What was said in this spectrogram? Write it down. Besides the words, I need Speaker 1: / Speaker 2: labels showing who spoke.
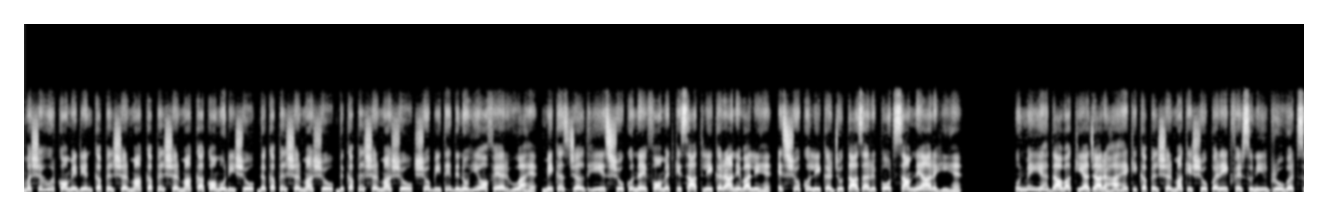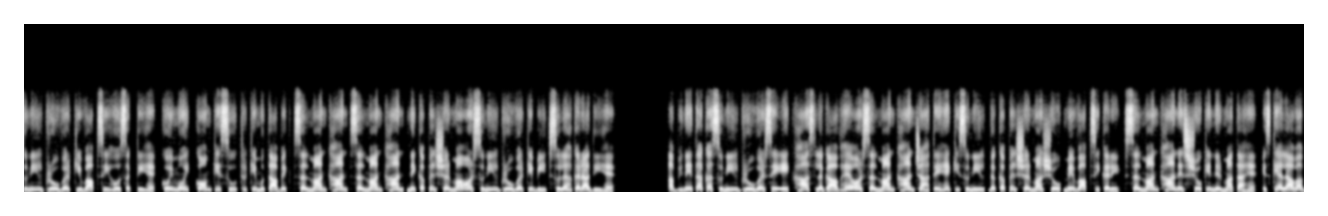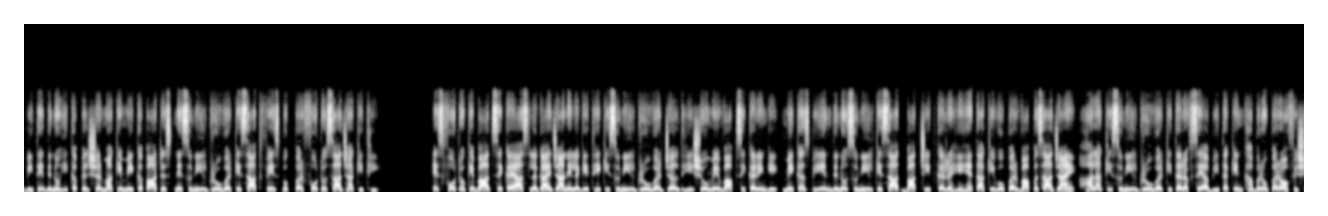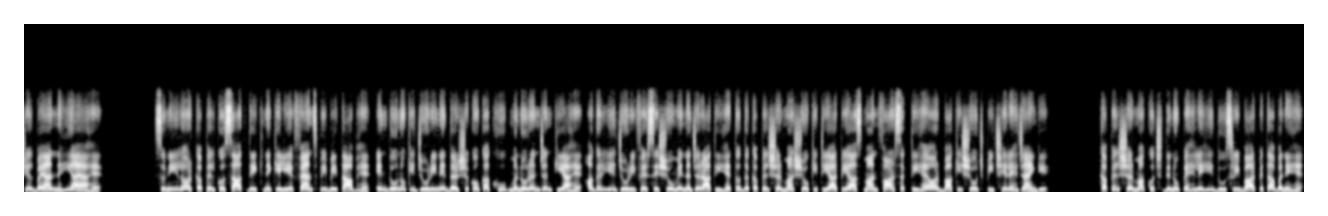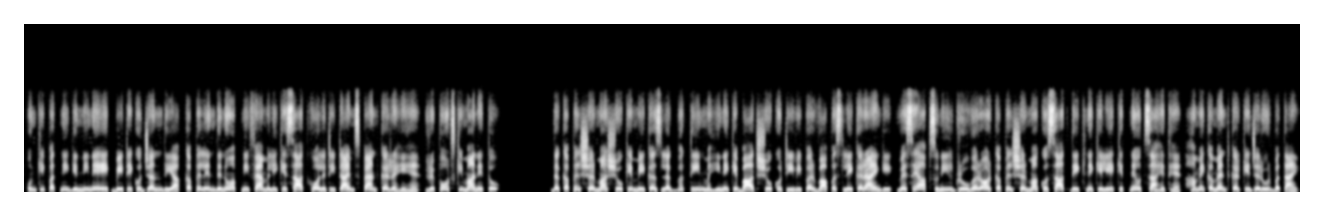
Speaker 1: मशहूर कॉमेडियन कपिल शर्मा कपिल शर्मा का comedy show, the Kapil Sharma show, the Kapil Sharma show show बीते दिनों ही ऑफ़ एयर हुआ है। मेकर्स जल्द ही इस शो को नए फॉर्मेट के साथ लेकर आने वाले हैं। इस शो को लेकर जो ताज़ा रिपोर्ट सामने आ रही हैं, उनमें यह दावा किया जा रहा है कि कपिल शर्मा के शो पर एक फिर सुनील ग्रोवर सुनील ग्रोवर की वापसी हो सकती है। कोई मोई कॉम के सूत्र के मुताबिक सलमान खान सलमान खान ने कपिल शर्मा और सुनील ग्रोवर के बीच सुलह करा दी है। अभिनेता का सुनील ग्रोवर से एक खास लगाव है और सलमान खान चाहते हैं कि सुनील द कपिल शर्मा शो में वापसी करें। सलमान खान इस शो के निर्माता हैं। इसके अलावा बीते दिनों ही कपिल शर्मा के मेकअप आर्टिस्ट ने सुनील ग्रोवर के साथ फेसबुक पर फ़ोटो साझा की थी। इस फ़ोटो के बाद से कयास लगाए जाने लगे थे कि सुनील ग्रोवर जल्द ही शो में वापसी करेंगे मेकर्स भी इन दिनों सुनील के साथ बातचीत कर रहे हैं ताकि वो पर वापस आ जाएँ। हालाँकि सुनील ग्रोवर की तरफ़ से अभी तक इन खबरों पर ऑफिशियल बयान नहीं आया है सुनील और कपिल को साथ देखने के लिए फैंस भी बेताब हैं। इन दोनों की जोड़ी ने दर्शकों का खूब मनोरंजन किया है अगर ये जोड़ी फिर से शो में नज़र आती है तो द कपिल शर्मा शो की टीआरपी आसमान फाड़ सकती है और बाकी शोज़ पीछे रह जाएँगे कपिल शर्मा कुछ दिनों पहले ही दूसरी बार पिता बने हैं। उनकी पत्नी गिन्नी ने एक बेटे को जन्म दिया। कपिल इन दिनों अपनी फैमिली के साथ क्वालिटी टाइम स्पेंड कर रहे हैं। रिपोर्ट्स की माने तो द कपिल शर्मा शो के मेकर्स लगभग तीन महीने के बाद शो को टीवी पर वापस लेकर आएँगे। वैसे आप सुनील ग्रोवर और कपिल शर्मा को साथ देखने के लिए कितने उत्साहित हैं, हमें कमेंट करके ज़रूर बताएँ।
